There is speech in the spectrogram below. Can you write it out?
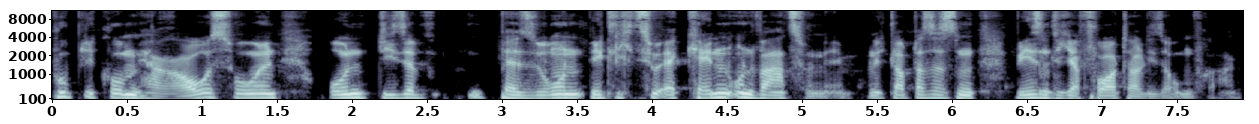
Publikum herausholen und diese Person wirklich zu erkennen und wahrzunehmen. Und ich glaube, das ist ein wesentlicher Vorteil dieser Umfrage.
